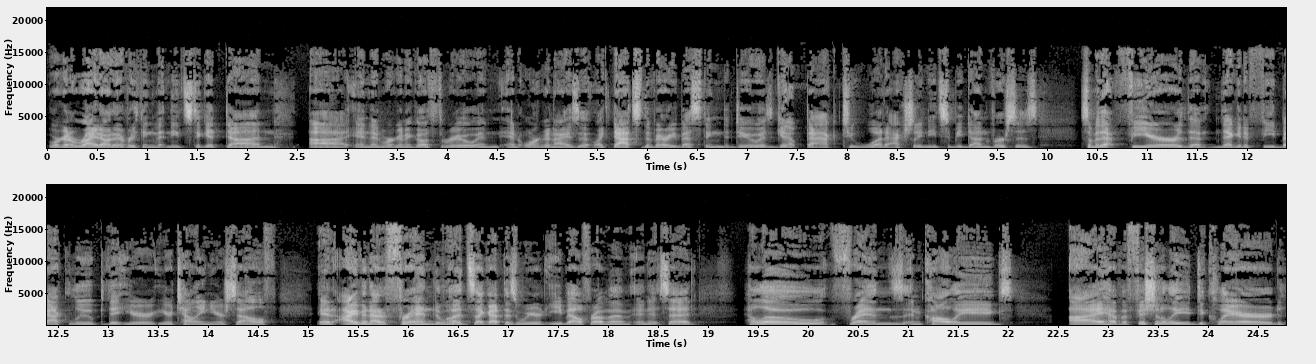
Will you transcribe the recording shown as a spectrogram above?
We're gonna write out everything that needs to get done uh, and then we're going to go through and and organize it. Like that's the very best thing to do is get yep. back to what actually needs to be done versus some of that fear, the negative feedback loop that you're you're telling yourself. And I even had a friend once. I got this weird email from him, and it said, "Hello, friends and colleagues. I have officially declared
